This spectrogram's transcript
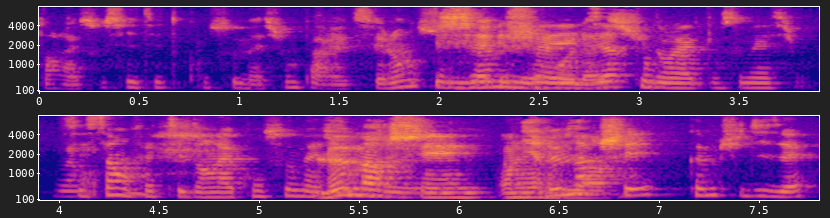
dans la société de consommation par excellence. les dire que relations- dans la consommation. C'est ça, en fait, t'es dans la consommation. Le de- marché, on y Le revient. marché, comme tu disais.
